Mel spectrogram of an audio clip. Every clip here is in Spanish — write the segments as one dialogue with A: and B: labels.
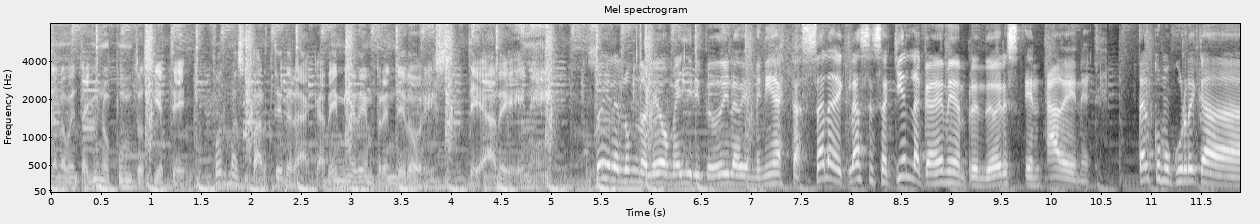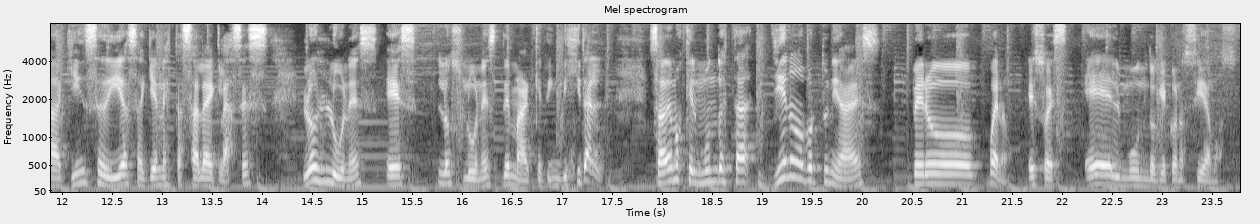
A: la 91.7 formas parte de la Academia de Emprendedores de ADN.
B: Soy el alumno Leo Meyer y te doy la bienvenida a esta sala de clases aquí en la Academia de Emprendedores en ADN. Tal como ocurre cada 15 días aquí en esta sala de clases, los lunes es los lunes de marketing digital. Sabemos que el mundo está lleno de oportunidades, pero bueno, eso es el mundo que conocíamos.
